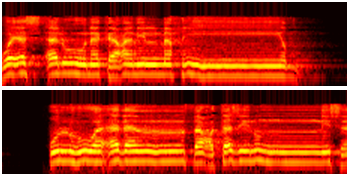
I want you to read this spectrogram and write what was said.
ويسألونك عن المحيض قل هو أذى فاعتزلوا النساء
